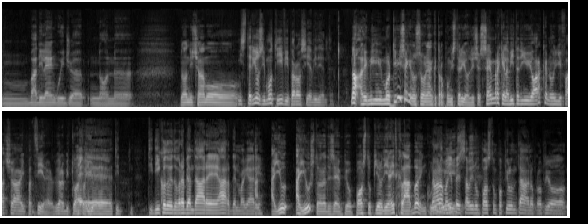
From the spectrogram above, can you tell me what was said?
mm, body language, non, non diciamo... Misteriosi motivi, però sì, è evidente. No, i motivi sai che non sono neanche troppo misteriosi, cioè sembra che la vita di New York non gli faccia impazzire, lui era abituato a... Eh, eh, ti, ti dico dove dovrebbe andare Arden, magari. A, a Houston, ad esempio, posto pieno di nightclub in cui No, no, ma io pensavo in un posto un po' più lontano, proprio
